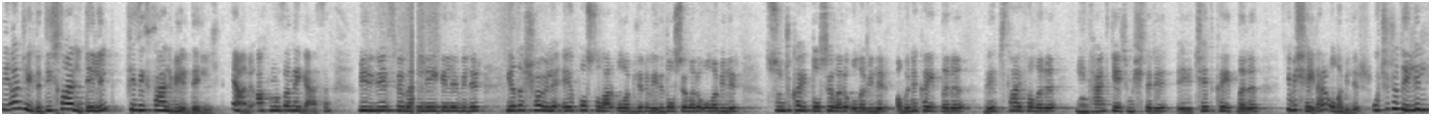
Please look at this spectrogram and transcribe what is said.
Bir öncelikle dijital delil fiziksel bir delil. Yani aklınıza ne gelsin? Bir USB belleği gelebilir ya da şöyle e-postalar olabilir, veri dosyaları olabilir, sunucu kayıt dosyaları olabilir, abone kayıtları, web sayfaları, internet geçmişleri, e, chat kayıtları gibi şeyler olabilir. Uçucu delil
